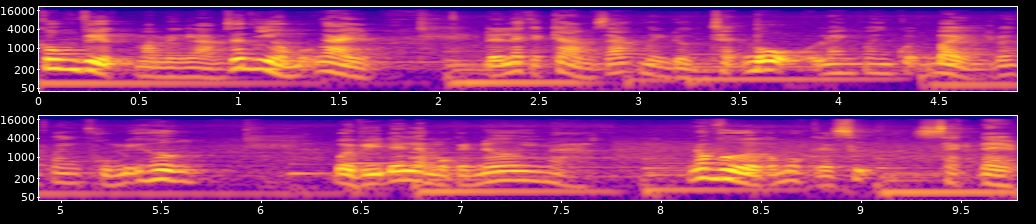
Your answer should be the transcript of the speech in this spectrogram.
công việc mà mình làm rất nhiều mỗi ngày. Đấy là cái cảm giác mình được chạy bộ loanh quanh quận 7 loanh quanh Phú Mỹ Hưng. Bởi vì đây là một cái nơi mà nó vừa có một cái sự sạch đẹp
